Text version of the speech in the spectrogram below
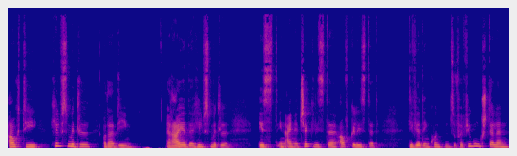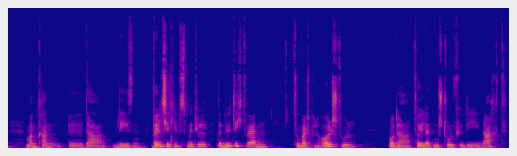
Auch die Hilfsmittel oder die Reihe der Hilfsmittel ist in eine Checkliste aufgelistet, die wir den Kunden zur Verfügung stellen. Man kann äh, da lesen, welche Hilfsmittel benötigt werden, zum Beispiel Rollstuhl, oder Toilettenstuhl für die Nacht.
